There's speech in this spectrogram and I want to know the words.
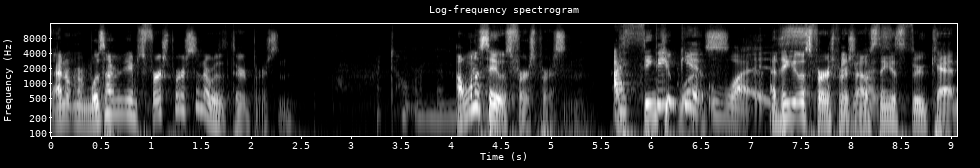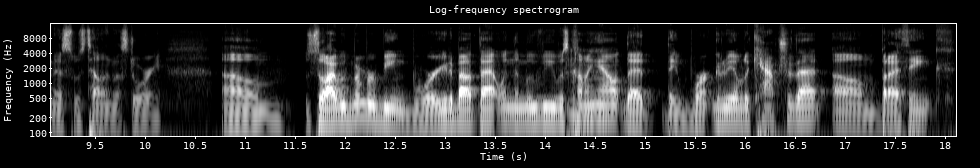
I don't remember. Was Hunger Games first person or was it third person? I don't remember. I want to say it was first person. I, I think, it think it was. was. I think it was first I person. I was was. thinking it's through Katniss was telling the story. Um, so I remember being worried about that when the movie was coming Mm-hmm. out that they weren't going to be able to capture that. Um, but I think,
